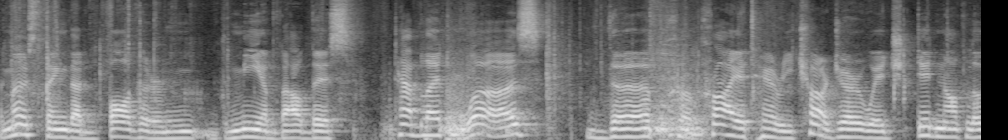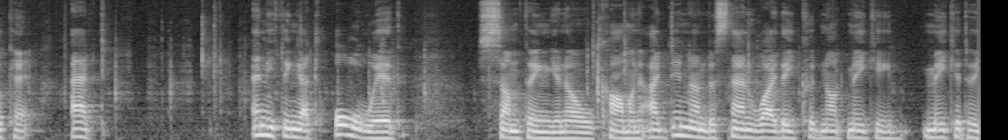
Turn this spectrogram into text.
The most thing that bothered me about this tablet was the proprietary charger which did not look at, at anything at all with something you know common. I didn't understand why they could not make it make it a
